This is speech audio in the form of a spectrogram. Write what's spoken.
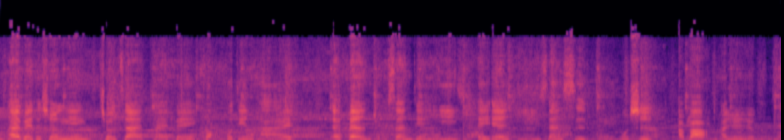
台北的声音就在台北广播电台，FM 九三点一，AM 一一三四，我是阿爸阿认认。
